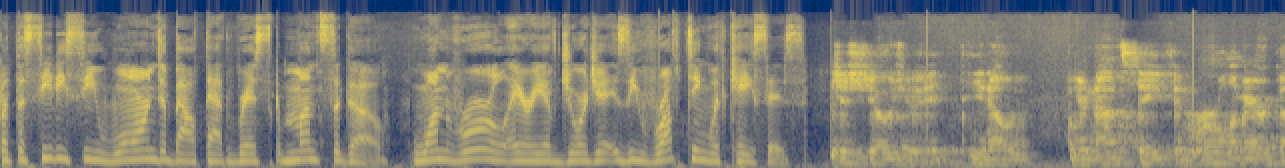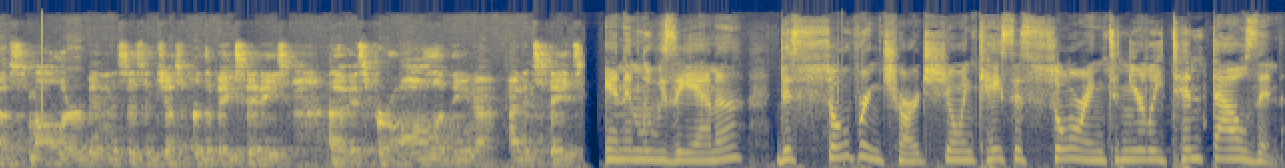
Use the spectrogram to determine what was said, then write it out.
But the CDC warned about that risk months ago. One rural area of Georgia is erupting with cases. It just shows you, it, you know, you're not safe in rural America, small urban. This isn't just for the big cities, uh, it's for all of the United States. And in Louisiana, this sobering chart showing cases soaring to nearly 10,000,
